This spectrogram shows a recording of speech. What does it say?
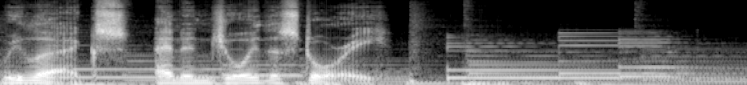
relax, and enjoy the story.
